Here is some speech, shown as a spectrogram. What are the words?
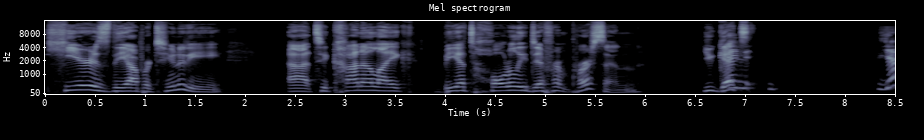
here's the opportunity uh, to kind of like be a totally different person. You get. And, yeah,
